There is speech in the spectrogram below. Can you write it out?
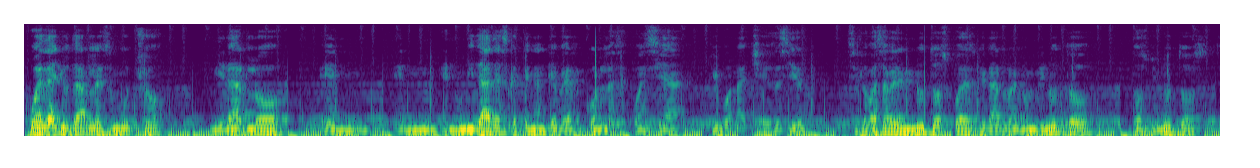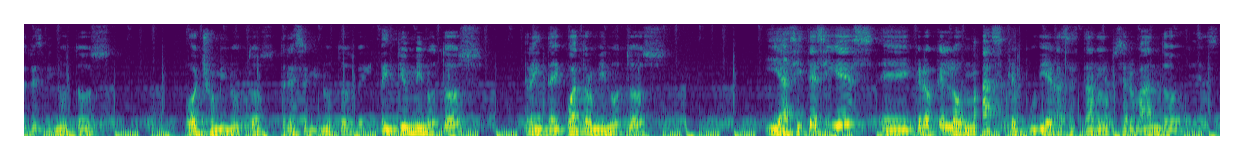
puede ayudarles mucho mirarlo en, unidades que tengan que ver con la secuencia Fibonacci. Es decir, si lo vas a ver en minutos, puedes mirarlo en un minuto, dos minutos, tres minutos, ocho minutos, 13 minutos, 21 minutos, 34 minutos y así te sigues, eh, creo que lo más que pudieras estarlo observando es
